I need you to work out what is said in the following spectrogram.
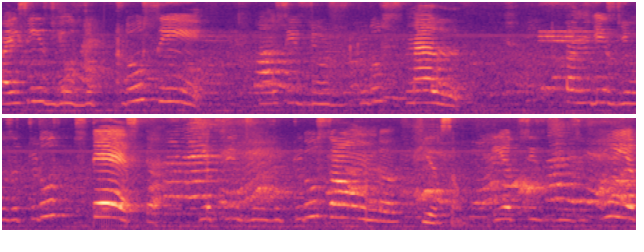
Eyes is used to see. Nose is used to smell. Tongue is used to taste. Ears is used to sound. Hear sound. Ears is used to hear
